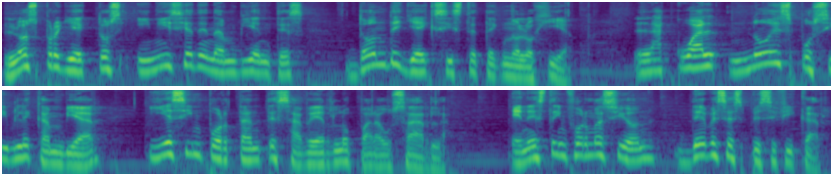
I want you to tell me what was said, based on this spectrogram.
los proyectos inician en ambientes donde ya existe tecnología, la cual no es posible cambiar y es importante saberlo para usarla. En esta información debes especificar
